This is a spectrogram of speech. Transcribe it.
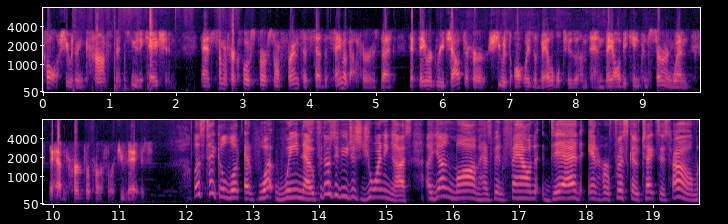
call. She was in constant communication. And some of her close personal friends have said the same about her, is that if they would reach out to her, she was always available to them, and they all became concerned when they hadn't heard from her for a few days. Let's take a look at what we know. For those of you just joining us, a young mom has been found dead in her Frisco, Texas home.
